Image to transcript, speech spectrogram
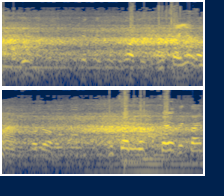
на годину, швидкість вживати Ну, це я знаю. Пожалуйста. Ну, це, ну, це, Питань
